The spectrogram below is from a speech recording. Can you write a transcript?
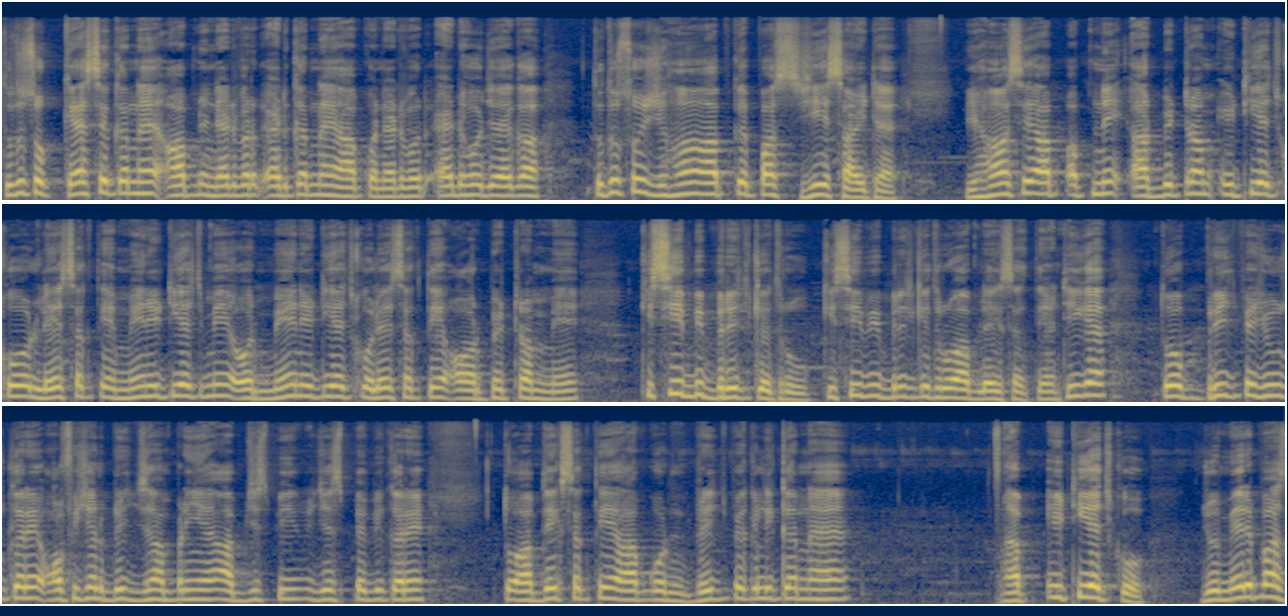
तो दोस्तों, कैसे करना है? आपने नेटवर्क ऐड करना है, आपका नेटवर्क ऐड हो जाएगा। तो दोस्तों, यहाँ आपके पास ये साइट है। यहाँ से आप अपने आर्बिट्रम ई को ले सकते हैं मेन ETH में और मेन ETH को ले सकते हैं ऑर्बिट्रम में किसी भी ब्रिज के थ्रू किसी भी ब्रिज के थ्रू आप ले सकते हैं, ठीक है? तो ब्रिज पे यूज़ करें ऑफिशियल ब्रिज जहाँ पर है आप जिस भी, जिस पे भी करें तो आप देख सकते हैं आपको ब्रिज पे क्लिक करना है। आप ETH को, जो मेरे पास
